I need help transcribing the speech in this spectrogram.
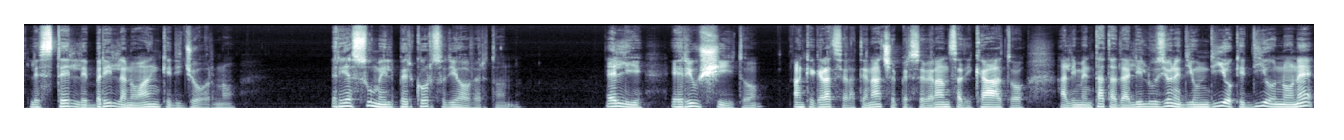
le stelle brillano anche di giorno, riassume il percorso di Overton. Egli è riuscito anche grazie alla tenace perseveranza di Cato, alimentata dall'illusione di un Dio che Dio non è,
